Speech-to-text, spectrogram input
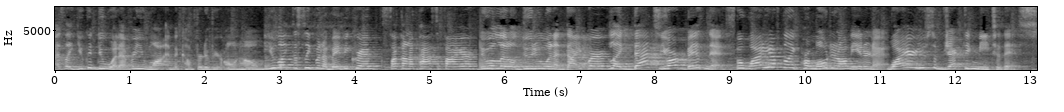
It's like you could do whatever you want in the comfort of your own home. You like to sleep in a baby crib, suck on a pacifier, do a little doo-doo in a diaper. Like that's your business. But why do you have to like promote it on the internet? Why are you subjecting me to this?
